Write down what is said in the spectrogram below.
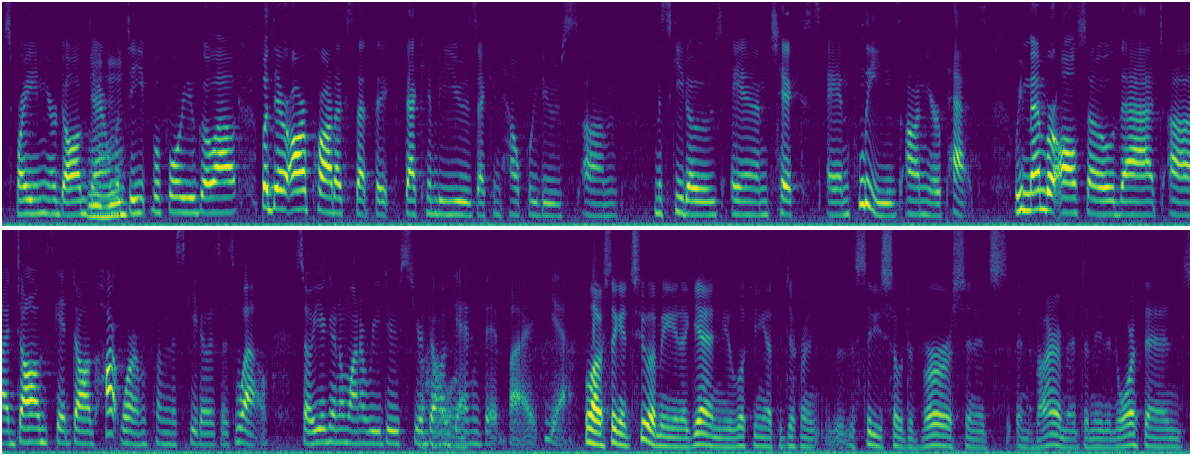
spraying your dog down with DEET before you go out. But there are products that they, that can be used that can help reduce um, mosquitoes and ticks and fleas on your pets. Remember also that uh, dogs get dog heartworm from mosquitoes as well. So you're going to want to reduce your dog heartworm. getting bit by yeah. Well, I was thinking too. I mean, again, you're looking at the different. The, the city's so diverse in its environment. I mean, the north end,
